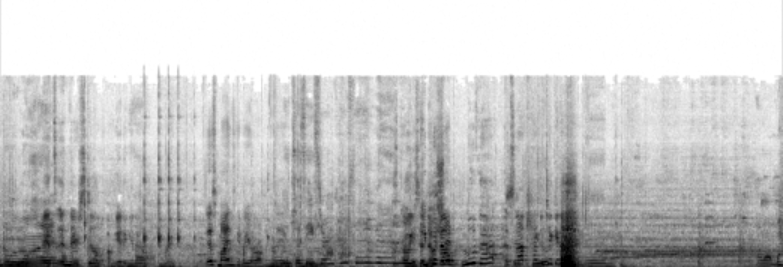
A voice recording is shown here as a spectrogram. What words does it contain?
blue it is. one? It's in there still. I'm getting it out. Don't worry. This mine's gonna be a Robin's egg. It says Easter in. Oh, you said Keep no? pushing Don't move that. It's So not time to take it out. And then I want my.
